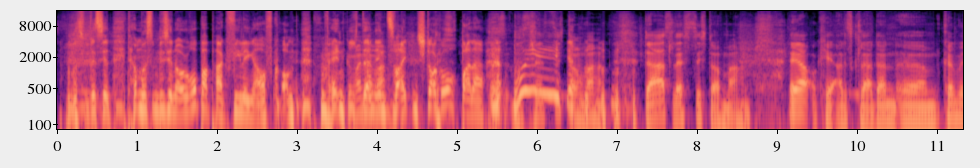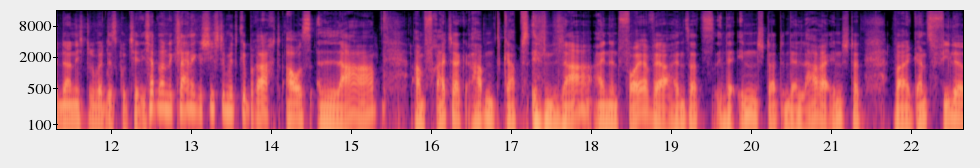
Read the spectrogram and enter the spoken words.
Da muss ein bisschen, da muss ein bisschen Europapark-Feeling aufkommen, wenn ich dann machen. zweiten Stock hochballer. Das lässt Hui. sich doch machen. Das lässt sich doch machen. Ja, okay, alles klar. Dann ähm, können wir da nicht drüber diskutieren. Ich habe noch eine kleine Geschichte mitgebracht aus La. Am Freitagabend gab es in La einen Feuerwehreinsatz in der Innenstadt, in der Lara Innenstadt, weil ganz viele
